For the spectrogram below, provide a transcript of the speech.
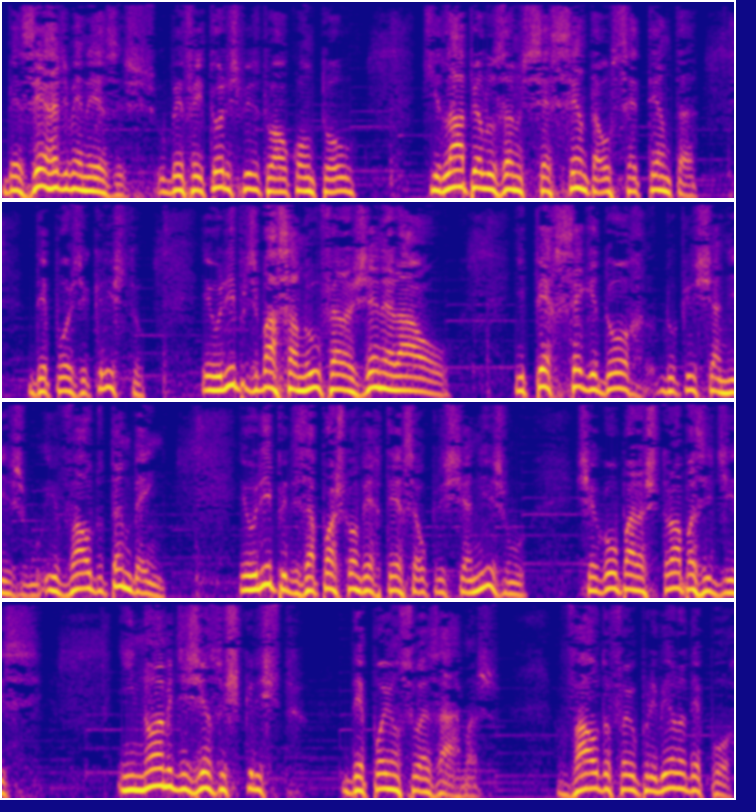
Bezerra de Menezes, o benfeitor espiritual, contou que lá pelos anos 60 ou 70 depois de Cristo, Eurípides Barçanufo era general e perseguidor do cristianismo, e Valdo também. Eurípides, após converter-se ao cristianismo, chegou para as tropas e disse, em nome de Jesus Cristo, deponham suas armas. Valdo foi o primeiro a depor.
